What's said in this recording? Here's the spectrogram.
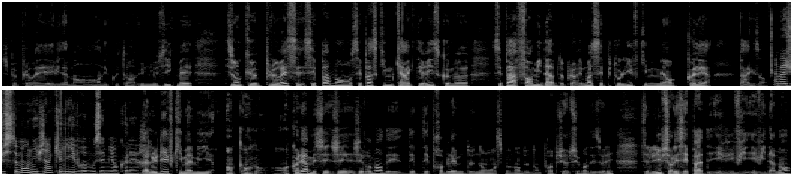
Je peux pleurer évidemment en écoutant une musique, mais disons que pleurer, c'est c'est pas mon, c'est pas ce qui me caractérise comme, euh, c'est pas formidable de pleurer. Moi, c'est plutôt le livre qui me met en colère, par exemple. Ah bah justement, on y vient. Quel livre vous a mis en colère? Bah, le livre qui m'a mis en, en- en colère, mais j'ai- vraiment des, des- des problèmes de nom en ce moment, de nom propre, je suis absolument désolé. C'est le livre sur les EHPAD, évi- évidemment.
